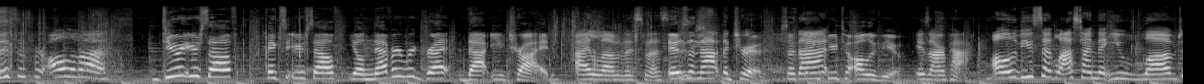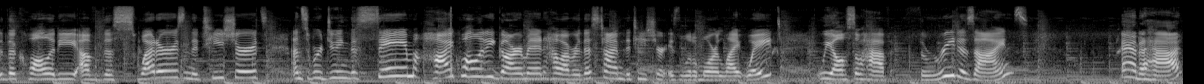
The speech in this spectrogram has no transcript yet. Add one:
This is for all of us. Do it yourself, fix it yourself. You'll never regret that you tried. I love this message. Isn't that the truth? So That- thank you to all of you. is our pack. All of you said last time that you loved the quality of the sweaters and the t-shirts, and so we're doing the same high quality garment. However, this time the t-shirt is a little more lightweight. We also have three designs And a hat.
